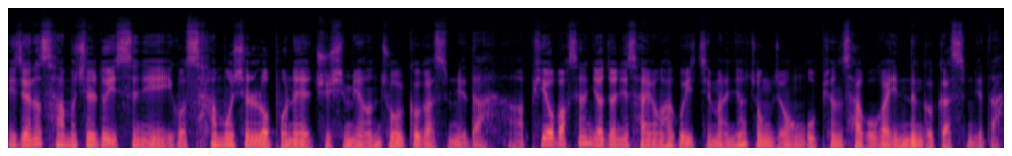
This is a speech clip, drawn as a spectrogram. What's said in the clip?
이제는 사무실도 있으니 이곳 사무실로 보내주시면 좋을 것 같습니다. 아, 피오 박스는 여전히 사용하고 있지만요. 종종 우편 사고가 있는 것 같습니다.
